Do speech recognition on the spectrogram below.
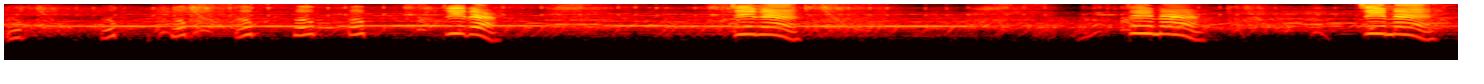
ฮึบฮึบฮึบฮึบฮึบฮึบจีน่ะจีน่ะจีน่ะจีน่ะ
